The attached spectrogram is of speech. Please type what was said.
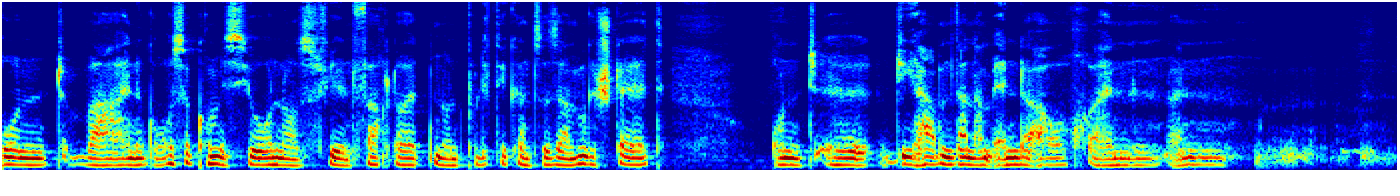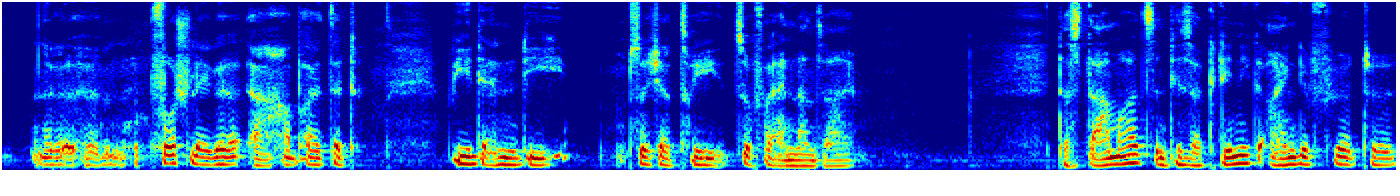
und war eine große Kommission aus vielen Fachleuten und Politikern zusammengestellt. Und äh, die haben dann am Ende auch ein, ein, eine, äh, Vorschläge erarbeitet, wie denn die Psychiatrie zu verändern sei. Das damals in dieser Klinik eingeführte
